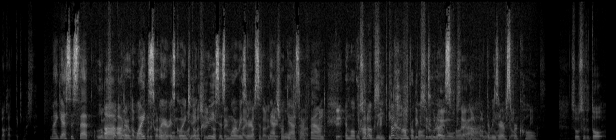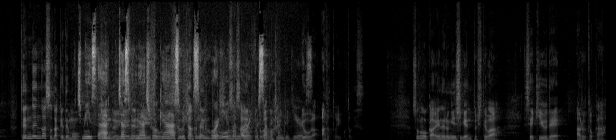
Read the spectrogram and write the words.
分かってきました。My guess is that uh, outer white square is going to increase as more reserves of natural gas are found and will probably be comparable to those for uh, the reserves for coal. そうすると天然ガスだけでも人類のエネルギー消費数百年分を支えることができる量があるということです。その他エネルギー資源としては石油であるとか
